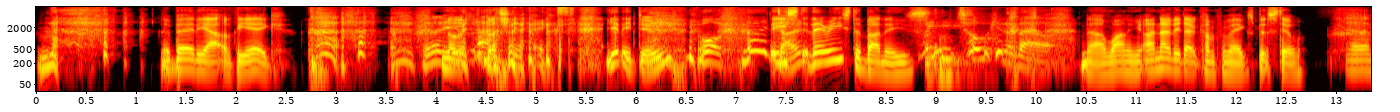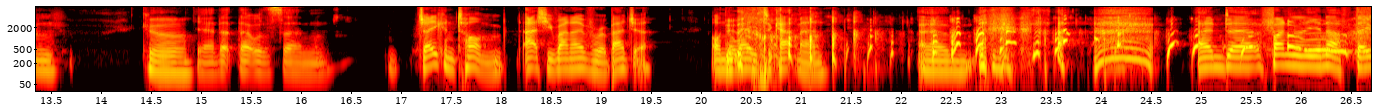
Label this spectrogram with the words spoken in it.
They're barely out of the egg. they don't No, even no. hatch eggs. Yeah, they do. What? No, they Easter, don't. they're Easter bunnies. What are you talking about? No, one. I know they don't come from eggs, but still. Um, God. yeah, that that was um, Jake and Tom actually ran over a badger on the way to Catman. Um, and uh, funnily enough, they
